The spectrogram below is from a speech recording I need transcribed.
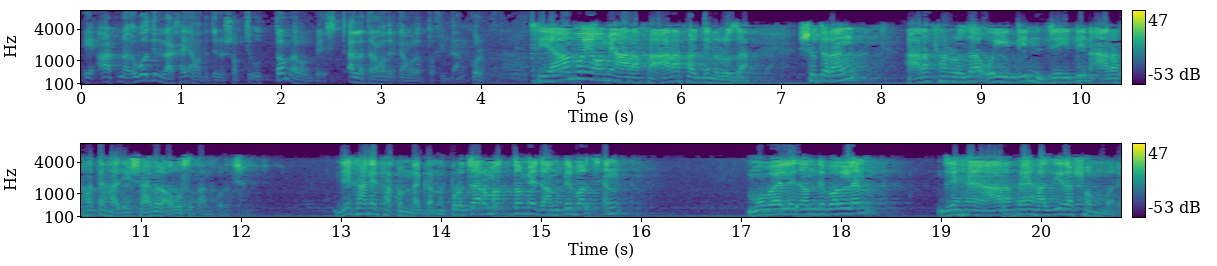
এই আট, নয় দিন রাখাই আমাদের জন্য সবচেয়ে উত্তম এবং বেস্ট আল্লাহ তালা আমাদেরকে আমার তফিক দান করবেন আরাফা, আরাফার দিন রোজা। সুতরাং আরাফার রোজা ওই দিন, যেই দিন আরাফাতে হাজি সাহেবের অবস্থান করছেন। যেখানে থাকুন না কেন, প্রচার মাধ্যমে জানতে পারছেন, মোবাইলে জানতে পারলেন যে হ্যাঁ আরাফায় হাজিরা সোমবারে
